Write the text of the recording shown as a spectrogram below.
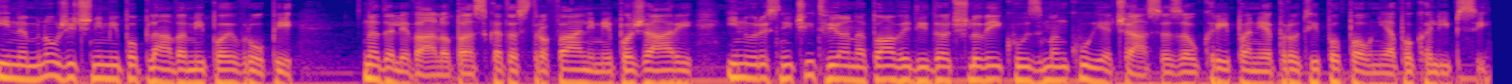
in množičnimi poplavami po Evropi, nadaljevalo pa s katastrofalnimi požari in uresničitvijo napovedi, da človeku zmanjkuje časa za ukrepanje proti popolni apokalipsi.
